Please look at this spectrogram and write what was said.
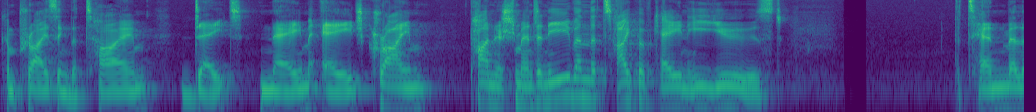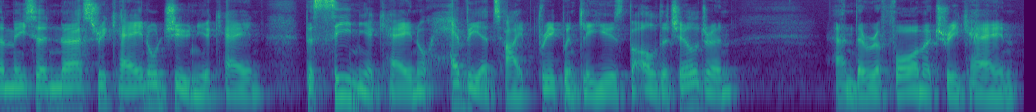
comprising the time, date, name, age, crime, punishment, and even the type of cane he used the 10 millimeter nursery cane or junior cane, the senior cane or heavier type frequently used for older children, and the reformatory cane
